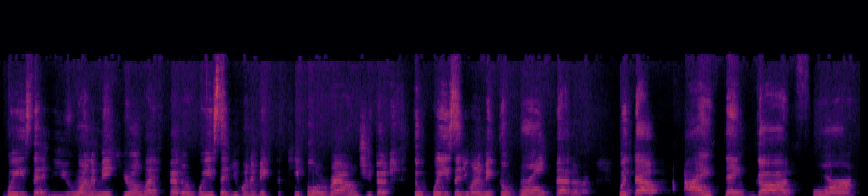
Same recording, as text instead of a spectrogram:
ways that you want to make your life better, ways that you want to make the people around you better, the ways that you want to make the world better. Without, I thank God for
